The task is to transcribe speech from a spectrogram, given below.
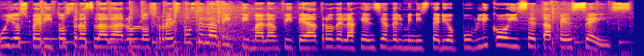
cuyos peritos trasladaron los restos de la víctima al anfiteatro de la agencia del Ministerio Público IZP 6.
